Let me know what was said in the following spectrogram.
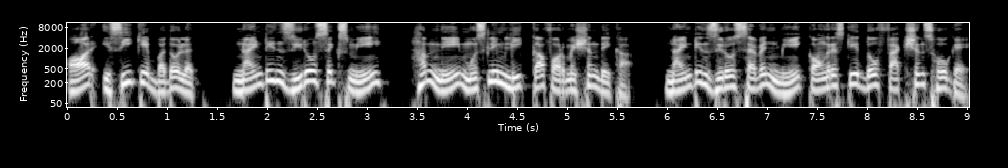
और इसी के बदौलत 1906 में हमने मुस्लिम लीग का फॉर्मेशन देखा। 1907 में कांग्रेस के दो फैक्शंस हो गए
